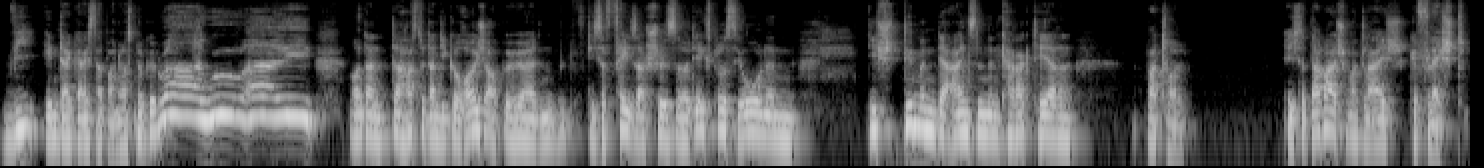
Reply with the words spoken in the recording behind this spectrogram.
wie in der Geisterbahn. Du hast nur gehört, und dann, da hast du dann die Geräusche auch gehört, diese Phaserschüsse, die Explosionen, die Stimmen der einzelnen Charaktere. War toll. Ich, da war ich schon mal gleich geflasht.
